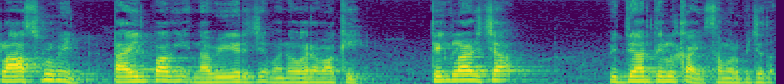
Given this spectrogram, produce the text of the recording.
ക്ലാസ് റൂമിൽ ടൈൽ പാകി നവീകരിച്ച് മനോഹരമാക്കി തിങ്കളാഴ്ച വിദ്യാർത്ഥികൾക്കായി സമർപ്പിച്ചത്.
